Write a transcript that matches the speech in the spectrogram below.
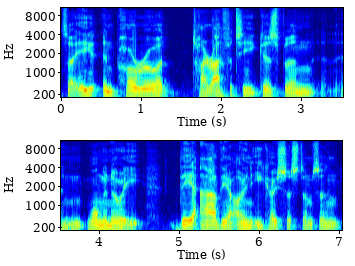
So in Porirua, Tairāwhiti, Gisborne, and Wanganui, there are their own ecosystems, and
